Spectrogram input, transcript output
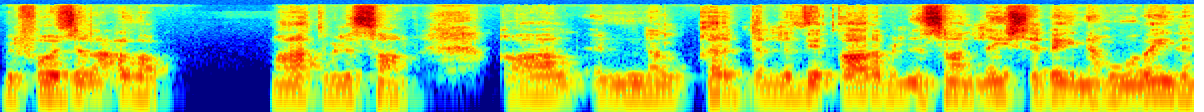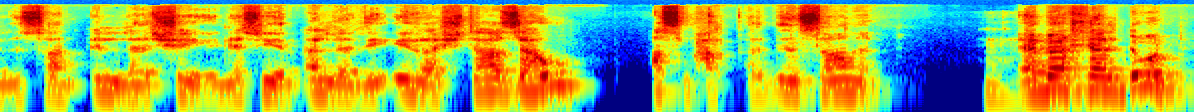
بالفوز الأعظم مراتب الإنسان قال إن القرد الذي قارب الإنسان ليس بينه وبين الإنسان إلا الشيء اليسير الذي إذا اجتازه أصبح القرد انسانا. ابن خلدون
